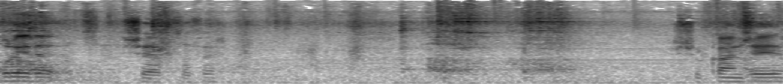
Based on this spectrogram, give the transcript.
Burayı da şey yap Zafer. Şu kancayı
